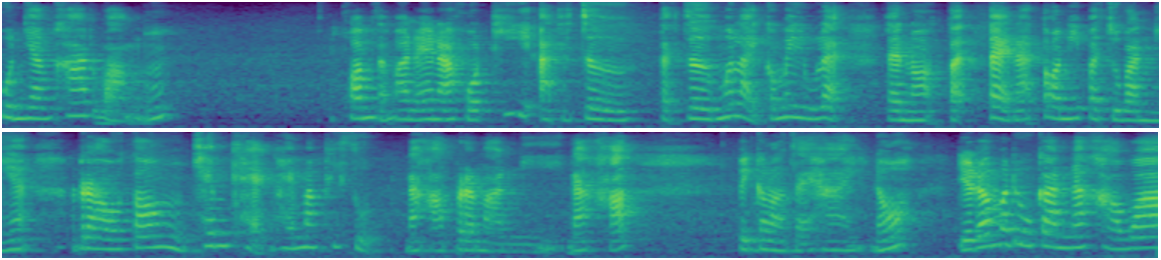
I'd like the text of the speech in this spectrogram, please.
คุณยังคาดหวัง ความสัมพันธ์ในอนาคตที่อาจจะเจอ แต่เจอเมื่อไหร่ก็ไม่รู้แหละ แต่เนาะแต่แต่ณตอนนี้ปัจจุบันเนี้ยเราต้องเข้มแข็งให้มากที่สุดนะคะ ประมาณนี้นะคะ เป็นกำลังใจให้เนาะเดี๋ยวเรามาดูกันนะคะว่า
